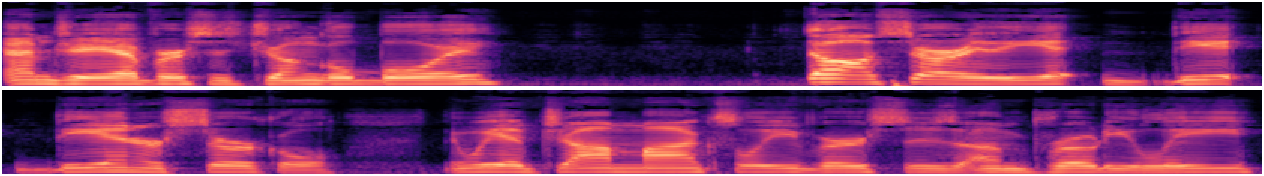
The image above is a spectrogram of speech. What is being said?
MJF versus Jungle Boy. Oh, I'm sorry, the the the Inner Circle. Then we have Jon Moxley versus um Brodie Lee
